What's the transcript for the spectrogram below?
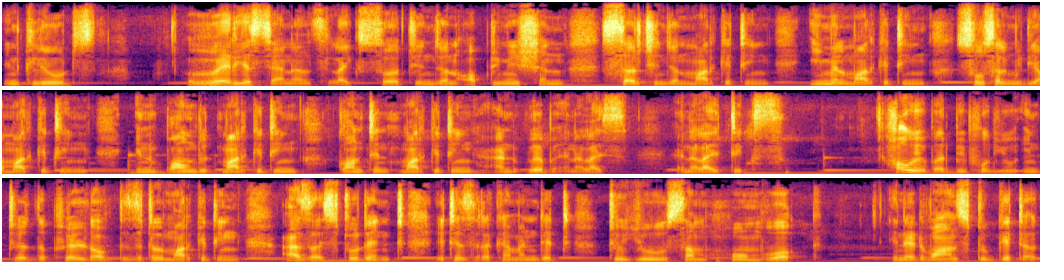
includes various channels like search engine optimization, search engine marketing, email marketing, social media marketing, inbound marketing, content marketing, and web analysis, analytics. However, before you enter the field of digital marketing as a student, it is recommended to use some homework in advance to get a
